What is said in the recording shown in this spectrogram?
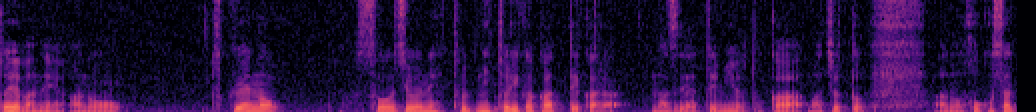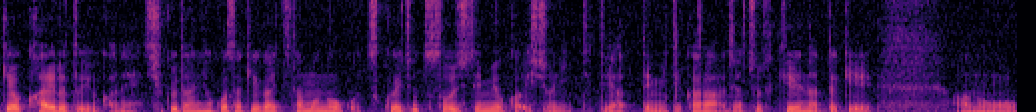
例えばねあの机の掃除をねに取り掛かってからまずやってみようとか、まあ、ちょっとあの矛先を変えるというかね宿題に矛先がいってたものをこう机ちょっと掃除してみようか一緒にってってやってみてからじゃあちょっと綺麗になったけあの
